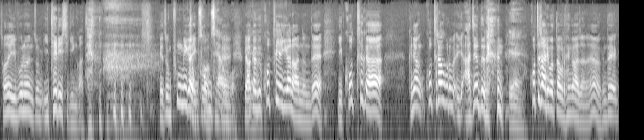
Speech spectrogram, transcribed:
저는 이분은 좀 이태리식인 것 같아요. 아. 좀 풍미가 좀 있고. 섬세하고. 예. 아까 그 코트 얘기가 나왔는데 이 코트가 그냥 코트라고 그러면 아재들은 예. 코트 잘 입었다고 생각하잖아요. 근데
